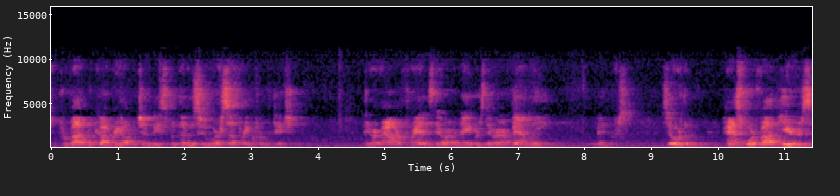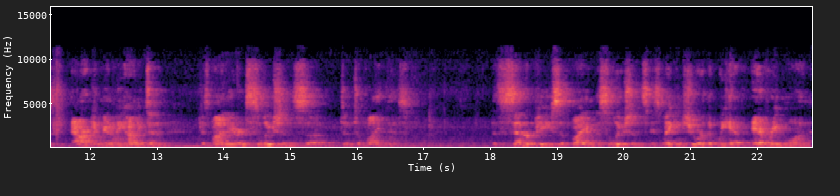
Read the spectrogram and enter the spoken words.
to provide recovery opportunities for those who are suffering from addiction. They are our friends, they are our neighbors, they are our family members. So over the past four or five years, our community, Huntington, has pioneered solutions uh, to, to fight this. The centerpiece of fighting the solutions is making sure that we have everyone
